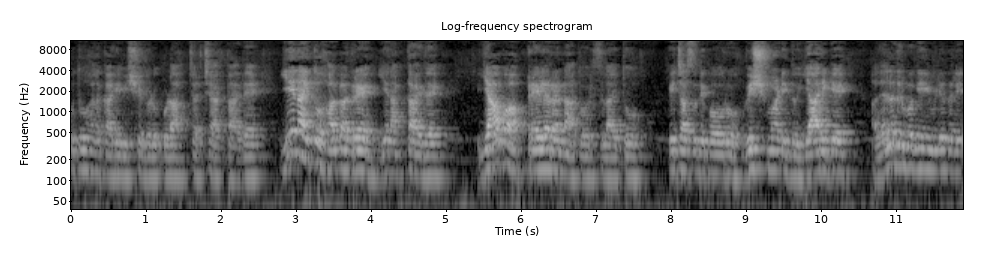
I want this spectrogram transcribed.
ಕುತೂಹಲಕಾರಿ ವಿಷಯಗಳು ಕೂಡ ಚರ್ಚೆ ಆಗ್ತಾ ಇದೆ. ಏನಾಯ್ತು? ಹಾಗಾದ್ರೆ ಏನಾಗ್ತಾ ಇದೆ? ಯಾವ ಟ್ರೇಲರ್ ಅನ್ನ ತೋರಿಸಲಾಯಿತು? ಕಿಚಾ ಸುದೀಪ್ ಅವರು ವಿಶ್ ಮಾಡಿದ್ದು ಯಾರಿಗೆ? ಅದೆಲ್ಲದ್ರ ಬಗ್ಗೆ ಈ ವಿಡಿಯೋದಲ್ಲಿ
